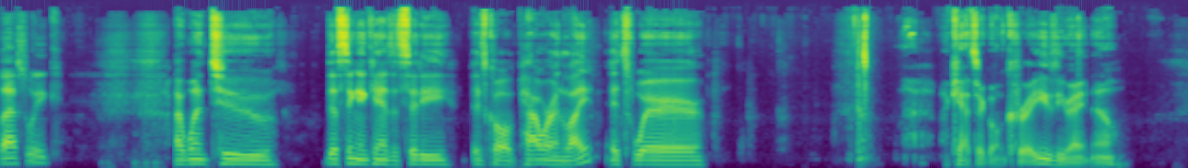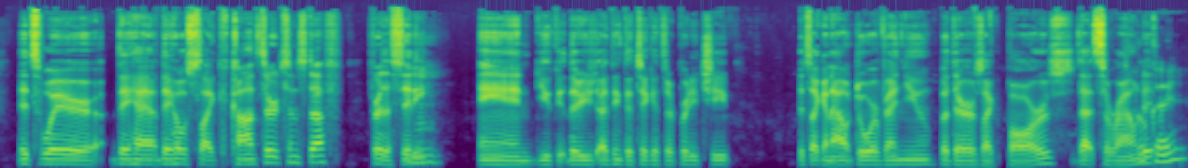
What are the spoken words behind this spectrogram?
last week. I went to this thing in Kansas City. It's called Power and Light. It's where my cats are going crazy right now. It's where they have they host like concerts and stuff for the city, Mhm. and you could. There, I think the tickets are pretty cheap. It's like an outdoor venue, but there's like bars that surround it. Okay.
